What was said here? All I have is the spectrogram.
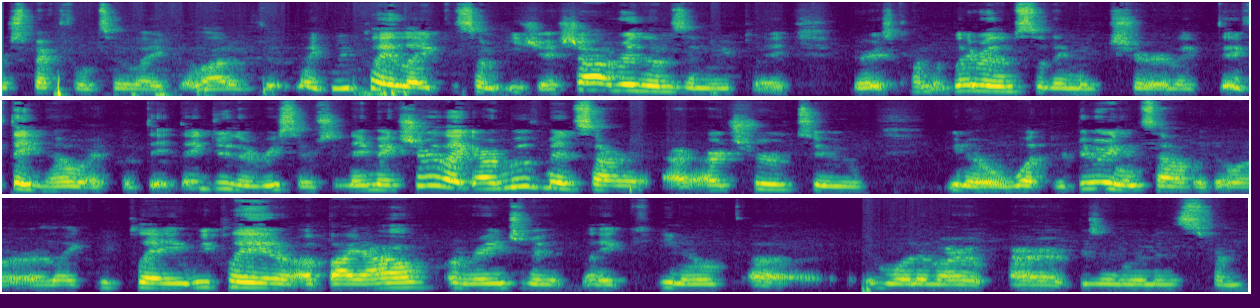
respectful to like a lot of the like we play like some ijexá rhythms and we play various candomblé rhythms, so they make sure like if they know it, but they, they do their research and they make sure like our movements are are, are true to you know what they're doing in Salvador or like we play we play a, a arrangement like you know uh, one of our our Brazilian women's from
